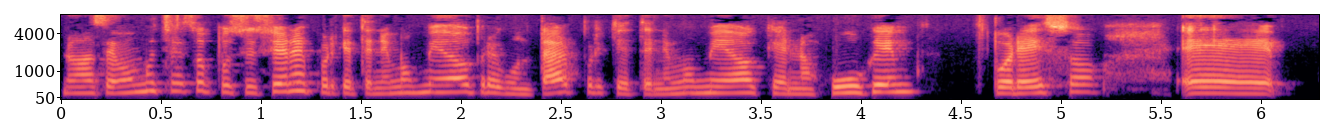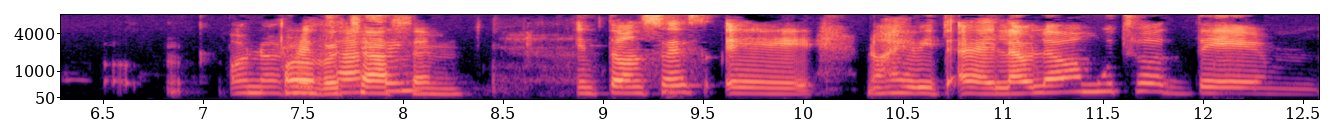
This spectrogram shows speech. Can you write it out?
Nos hacemos muchas suposiciones porque tenemos miedo a preguntar, porque tenemos miedo a que nos juzguen por eso eh, o nos O rechacen. rechacen. Entonces, eh, nos evita, él hablaba mucho de,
